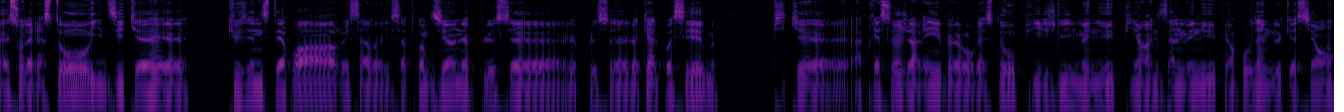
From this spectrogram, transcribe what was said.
euh, sur le resto, il dit que euh, cuisine du terroir et ça, il s'approvisionne le plus, euh, le plus euh, local possible. Puis que après ça, j'arrive euh, au resto, puis je lis le menu, puis en lisant le menu, puis en posant une deux questions,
